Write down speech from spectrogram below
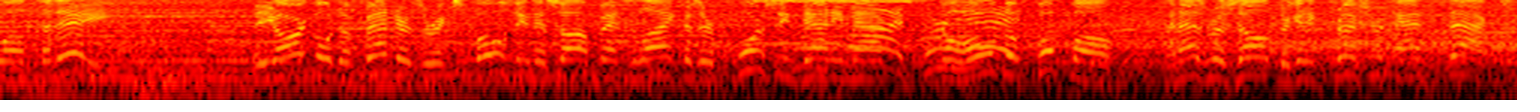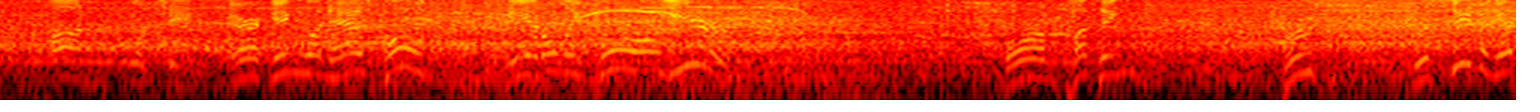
Well, today, the Argo defenders are exposing this offensive line because they're forcing Danny Mack to hold the football. And as a result, they're getting pressure and sacks on 14. Eric England has both. He had only four all year. Boreham punting. Bruce receiving it.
